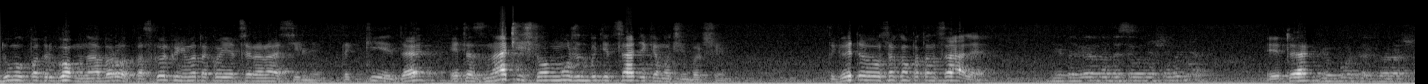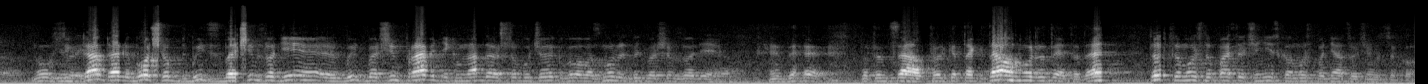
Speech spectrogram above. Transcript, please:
думал по-другому, наоборот, поскольку у него такой яцерара сильный, такие, да, это значит, что он может быть и цадиком очень большим. Ты говоришь о высоком потенциале. И это верно до сегодняшнего дня. Это, Любой как бы Раша. ну, Еврей. всегда, да, любовь, чтобы быть с большим злодеем, э, быть большим праведником, надо, чтобы у человека была возможность быть большим злодеем. Да, потенциал. Только тогда он может это, да? Тот, кто может упасть очень низко, он может подняться очень высоко.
